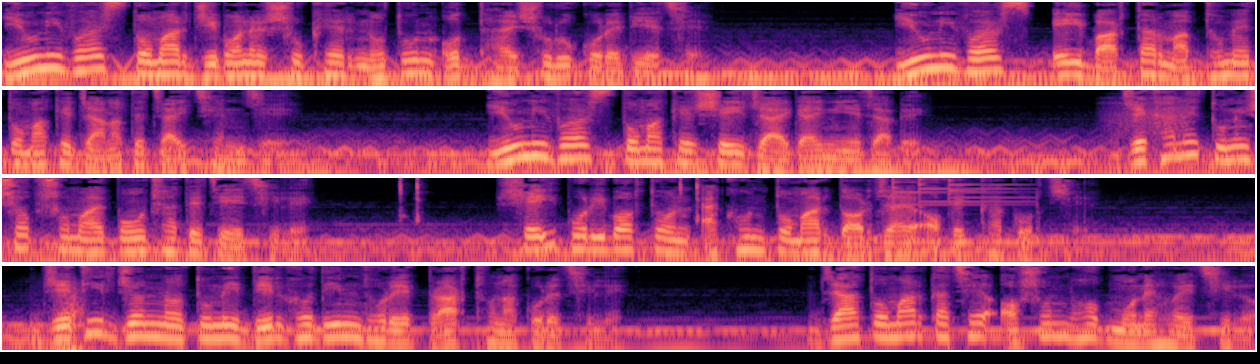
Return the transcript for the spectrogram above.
ইউনিভার্স তোমার জীবনের সুখের নতুন অধ্যায় শুরু করে দিয়েছে। ইউনিভার্স এই বার্তার মাধ্যমে তোমাকে জানাতে চাইছেন যে, ইউনিভার্স তোমাকে সেই জায়গায় নিয়ে যাবে, যেখানে তুমি সব সময় পৌঁছাতে চেয়েছিলে। সেই পরিবর্তন এখন তোমার দরজায় অপেক্ষা করছে, যেটির জন্য তুমি দীর্ঘদিন ধরে প্রার্থনা করেছিলে। যা তোমার কাছে অসম্ভব মনে হয়েছিল।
